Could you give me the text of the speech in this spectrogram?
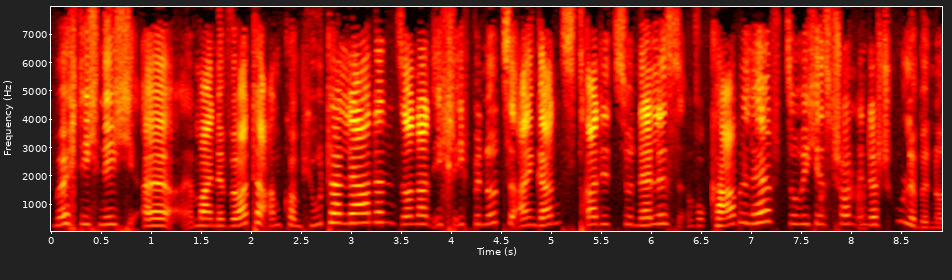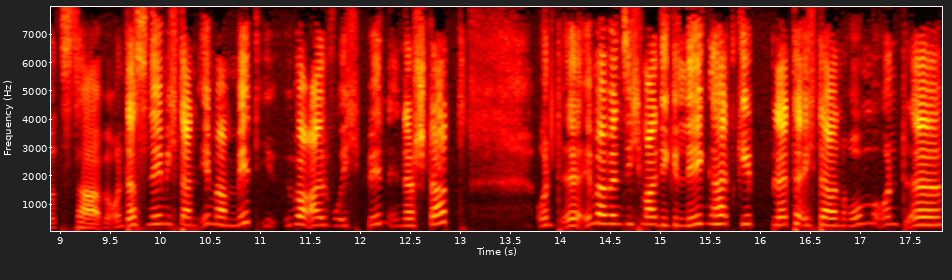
möchte ich nicht äh, meine Wörter am Computer lernen, sondern ich, ich benutze ein ganz traditionelles Vokabelheft, so wie ich es schon in der Schule benutzt habe. Und das nehme ich dann immer mit, überall wo ich bin, in der Stadt. Und äh, immer wenn sich mal die Gelegenheit gibt, blätter ich daran rum und äh,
